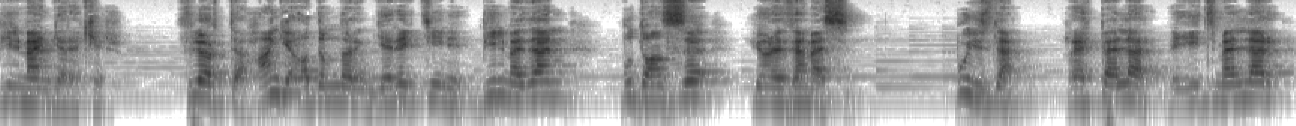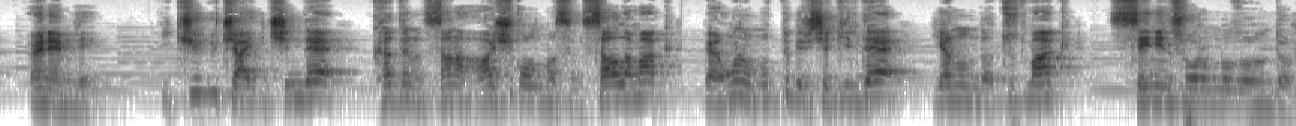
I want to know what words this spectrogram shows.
bilmen gerekir. Flörtte hangi adımların gerektiğini bilmeden bu dansı yönetemezsin. Bu yüzden rehberler ve eğitmenler önemli. 2-3 ay içinde kadının sana aşık olmasını sağlamak ve onu mutlu bir şekilde yanında tutmak senin sorumluluğundur.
